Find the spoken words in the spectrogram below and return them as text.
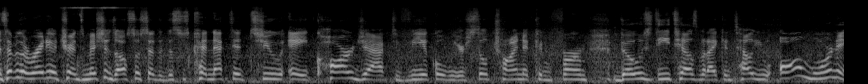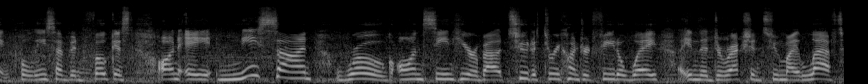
And some of the radio transmissions also said that this was connected to a carjacked vehicle. We are still trying to confirm those details, but I can tell you all morning police have been focused on a Nissan Rogue on scene here about two to 300 feet away in the direction to my left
